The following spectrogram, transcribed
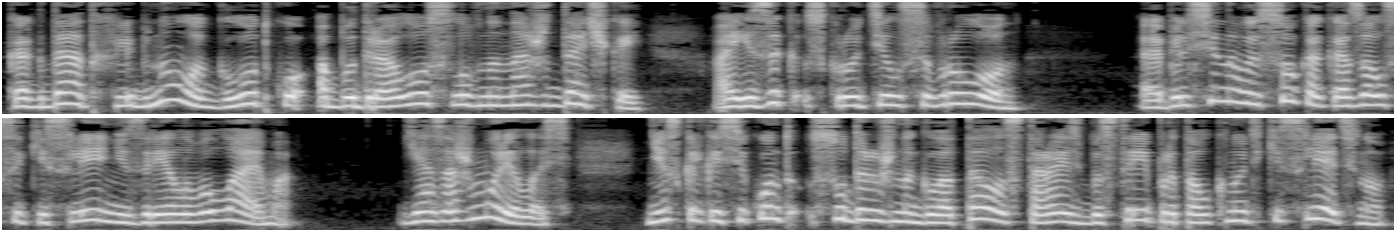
Когда отхлебнула, глотку ободрало словно наждачкой, а язык скрутился в рулон. Апельсиновый сок оказался кислее незрелого лайма. Я зажмурилась, несколько секунд судорожно глотала, стараясь быстрее протолкнуть кислятину,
